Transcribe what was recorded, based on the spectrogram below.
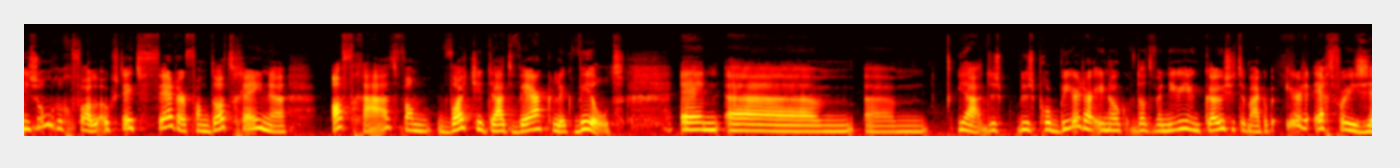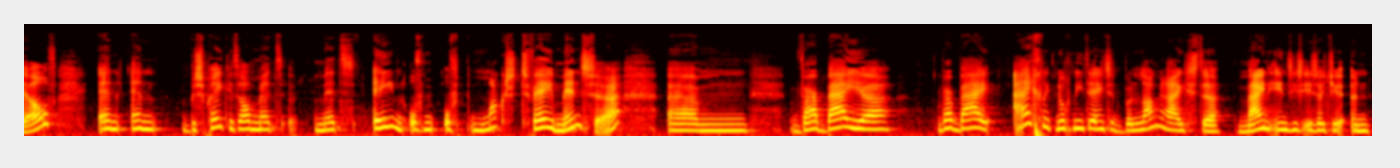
in sommige gevallen ook steeds verder van datgene afgaat van wat je daadwerkelijk wilt. En ehm, ehm, ja, dus, dus probeer daarin ook dat wanneer je een keuze te maken hebt, eerst echt voor jezelf. En, en bespreek het dan met, met één of, of max twee mensen. Um, waarbij je waarbij eigenlijk nog niet eens het belangrijkste, mijn inziens, is dat je een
